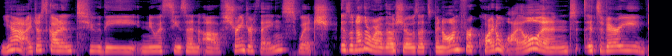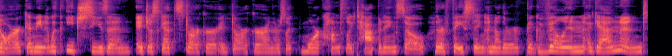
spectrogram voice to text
Yeah, I just got into the newest season of Stranger Things, which is another one of those shows that's been on for quite a while and it's very dark. I mean, with each season, it just gets darker and darker and there's like more conflict happening. So they're facing another big villain again and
